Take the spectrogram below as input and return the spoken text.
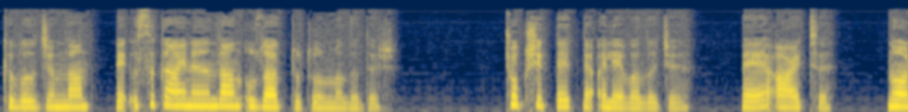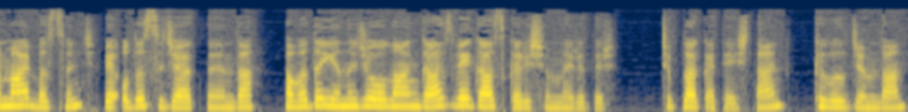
kıvılcımdan ve ısı kaynağından uzak tutulmalıdır. Çok şiddetli alev alıcı F artı Normal basınç ve oda sıcaklığında havada yanıcı olan gaz ve gaz karışımlarıdır. Çıplak ateşten, kıvılcımdan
